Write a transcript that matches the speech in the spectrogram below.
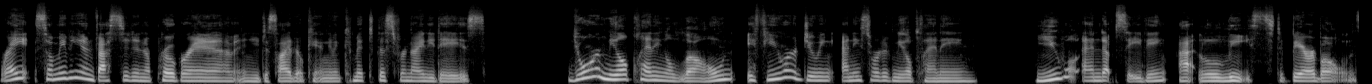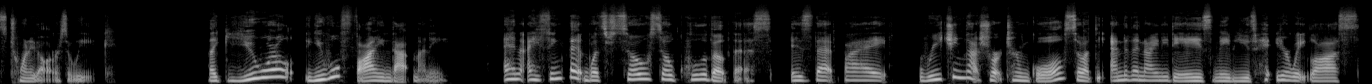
right? So, maybe you invested in a program and you decided, okay, I'm going to commit to this for 90 days. Your meal planning alone, if you are doing any sort of meal planning, you will end up saving at least bare bones $20 a week. Like you will you will find that money. And I think that what's so so cool about this is that by reaching that short-term goal, so at the end of the 90 days, maybe you've hit your weight loss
